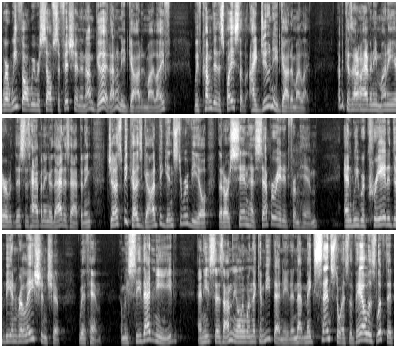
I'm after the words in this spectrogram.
where we thought we were self sufficient and I'm good, I don't need God in my life. We've come to this place of I do need God in my life. Not because I don't have any money or this is happening or that is happening, just because God begins to reveal that our sin has separated from Him and we were created to be in relationship with Him. And we see that need, and He says, I'm the only one that can meet that need. And that makes sense to us. The veil is lifted,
